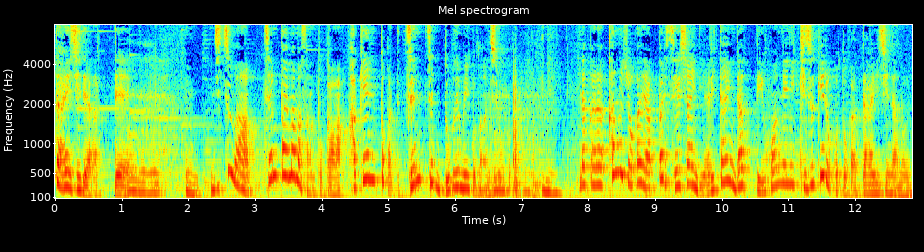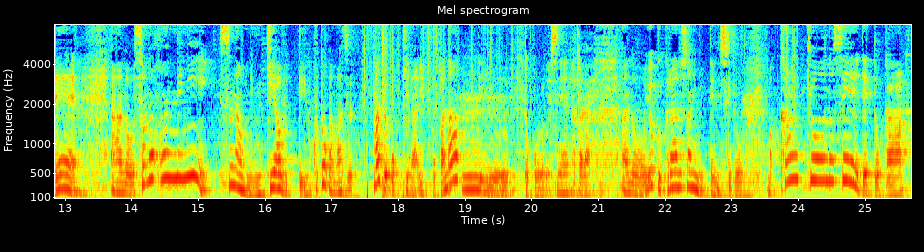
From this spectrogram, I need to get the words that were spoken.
大事であって、うんうん、実は先輩ママさんとか派遣とかって全然どうでもいいことなんですよ、うんだから彼女がやっぱり正社員でやりたいんだっていう本音に気づけることが大事なので、うん、あのその本音に素直に向き合うっていうことがまずまず大きな一歩かなっていうところですね。だからあのよくクライアントさんにも言ってるんですけど、まあ、環境のせいでとか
